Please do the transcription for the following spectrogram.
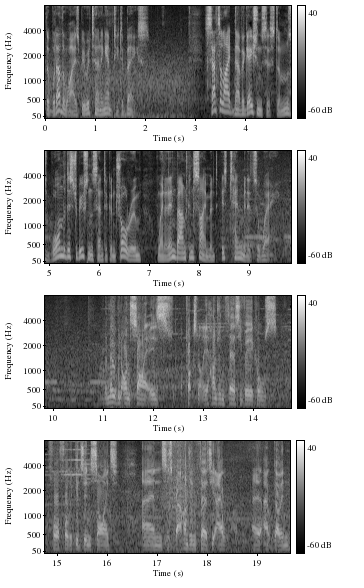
that would otherwise be returning empty to base. Satellite navigation systems warn the distribution centre control room when an inbound consignment is 10 minutes away. The movement on site is approximately 130 vehicles for, for the goods inside and there's about 130 out, uh, outgoing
